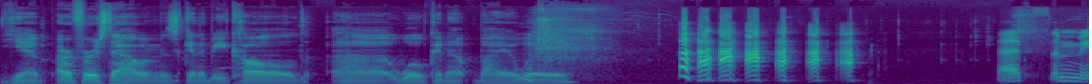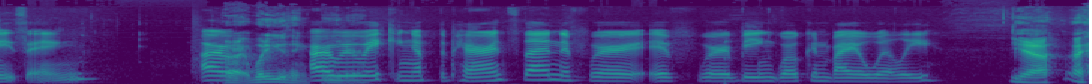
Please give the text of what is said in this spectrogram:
Yep, our first album is gonna be called uh, "Woken Up by a Willie." That's amazing. Are, All right, what do you think? are we waking up the parents then if we're if we're being woken by a Willie? Yeah. I,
